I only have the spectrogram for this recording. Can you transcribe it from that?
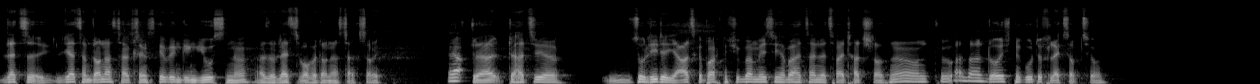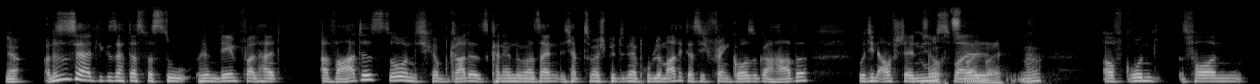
letzte, jetzt am Donnerstag Thanksgiving gegen Houston, ne? Also letzte Woche Donnerstag, sorry. Ja. Der, der hat sie solide Yards gebracht, nicht übermäßig, aber hat seine zwei Touchdowns, ne? Und war dadurch eine gute Flex-Option. Ja, und das ist ja halt, wie gesagt, das, was du in dem Fall halt erwartest, so. Und ich glaube, gerade, es kann ja nur mal sein, ich habe zum Beispiel in der Problematik, dass ich Frank Gore sogar habe und ihn aufstellen ich muss, weil. Ne, aufgrund von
